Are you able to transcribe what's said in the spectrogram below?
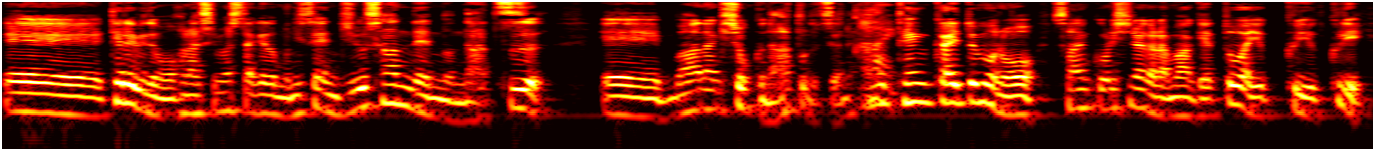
えー、テレビでもお話しましたけども、2013年の夏、えー、バーナキショックの後ですよね。はい、あの展開というものを参考にしながらマーケットはゆっくりゆっくり、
